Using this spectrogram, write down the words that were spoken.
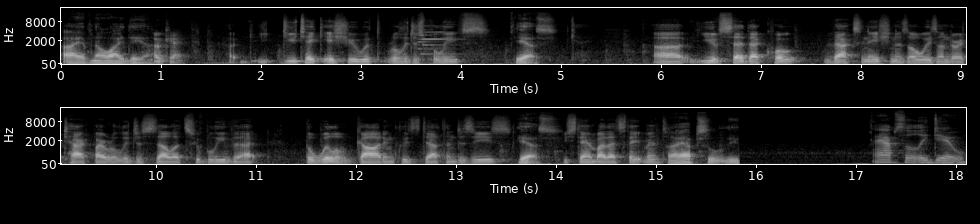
I have no idea. Okay. Uh, do you- take issue with religious beliefs? Yes. Uh, you have said that, quote, vaccination is always under attack by religious zealots who believe that the will of God includes death and disease. Yes. You stand by that statement? I absolutely I absolutely do.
